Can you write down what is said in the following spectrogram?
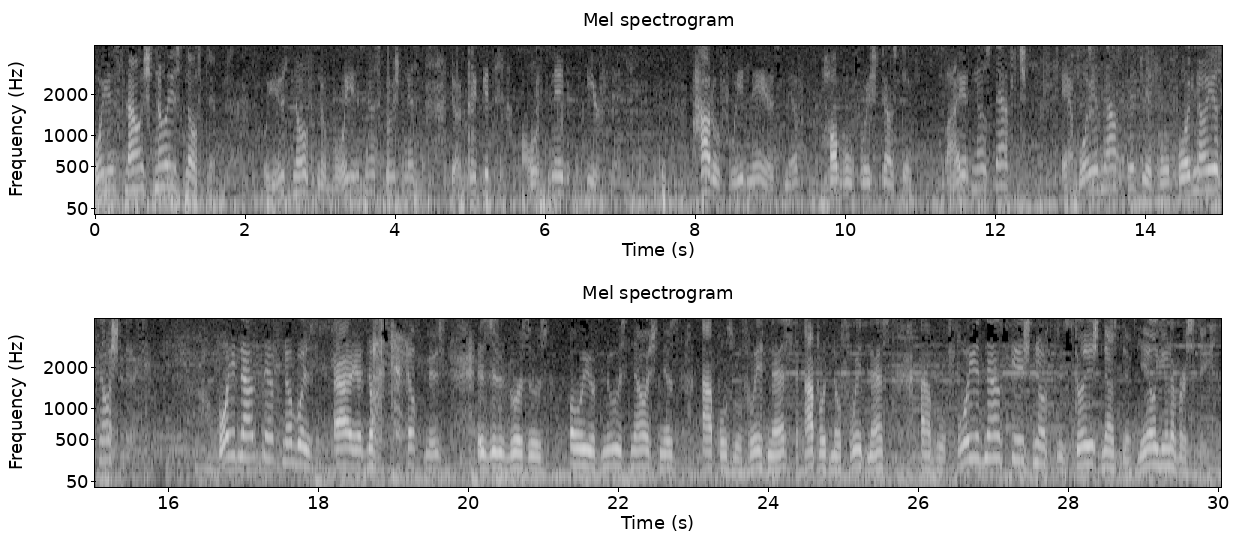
Nofnim. Boyes nofno boyes noskushnes, der lickets aufnid do fweedne is nif, hobble frisch nostif. Buy it no sneft, and boyes now stitch will for no is noshnes. Boyes now sniff no was stiffness, is it was oil of news noshnes, apples with witness, apple no witness, apple for it now skish nof to stoish nostif Yale University.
